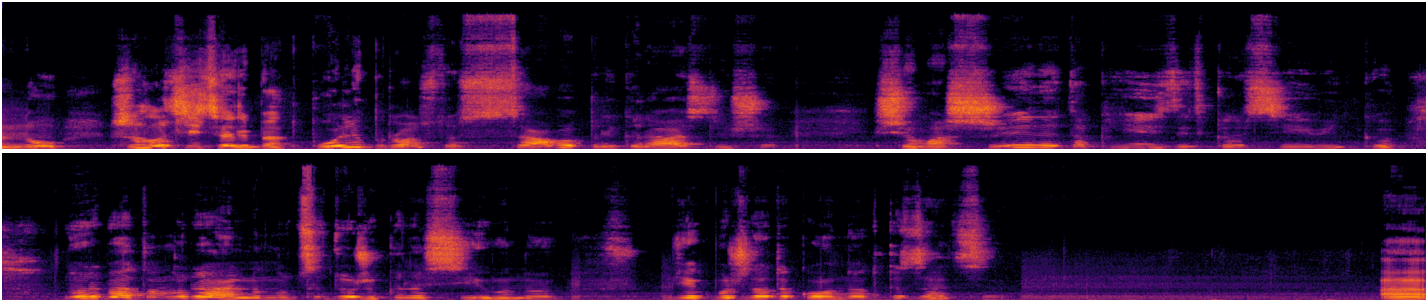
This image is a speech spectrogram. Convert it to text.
Ну, согласіться, ребят, поле просто саме прекрасніше. Ще машини так їздять красивенько. Ну, ребята, ну реально, ну це дуже красиво. Ну, як можна такого не відказатися? А,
